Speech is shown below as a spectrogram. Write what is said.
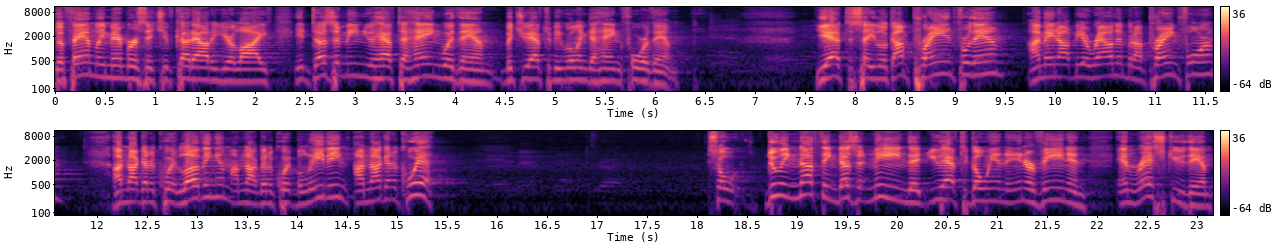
the family members that you've cut out of your life, it doesn't mean you have to hang with them, but you have to be willing to hang for them. You have to say, look, I'm praying for them. I may not be around them, but I'm praying for them. I'm not going to quit loving them. I'm not going to quit believing. I'm not going to quit. So, doing nothing doesn't mean that you have to go in and intervene and, and rescue them,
